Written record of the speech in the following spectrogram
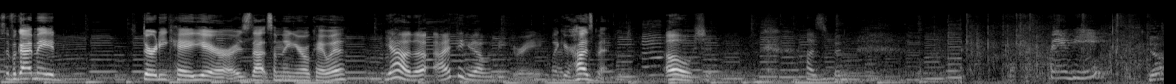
So if a guy made 30k a year, is that something you're okay with? Yeah, that, I think that would be great. Like your husband? Oh shit, husband. Baby, Yeah.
